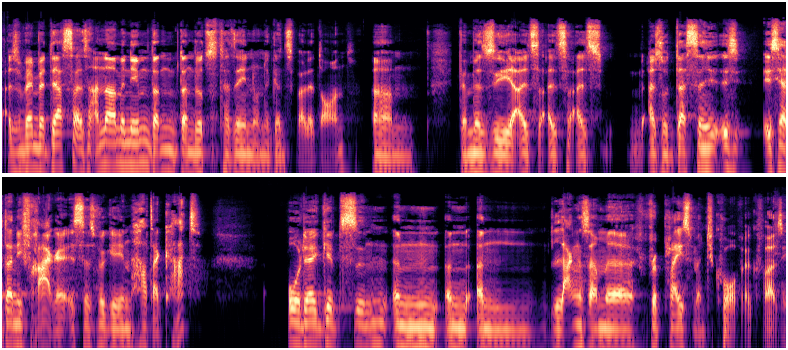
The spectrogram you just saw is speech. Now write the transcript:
also wenn wir das als Annahme nehmen, dann dann wird es tatsächlich noch eine ganze Weile dauern. Ähm, wenn wir sie als als als also das ist, ist ja dann die Frage, ist das wirklich ein harter Cut oder gibt's ein, ein, ein, ein langsame Replacement-Kurve quasi?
